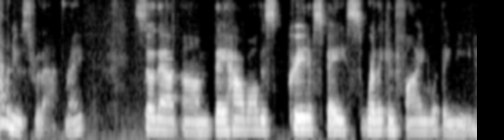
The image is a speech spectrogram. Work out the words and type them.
avenues for that, right? So that um, they have all this creative space where they can find what they need,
